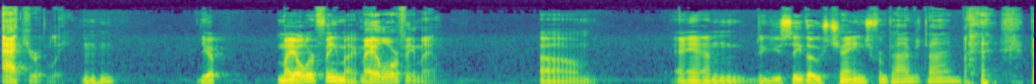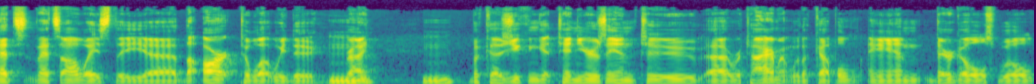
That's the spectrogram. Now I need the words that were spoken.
accurately, Yep. Male or female? male or female? Um, And do you see those change from time to time? That's that's always the uh, the art to what we do, right? Mm-hmm. Because you can get ten years into uh, retirement with a couple, and their goals will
